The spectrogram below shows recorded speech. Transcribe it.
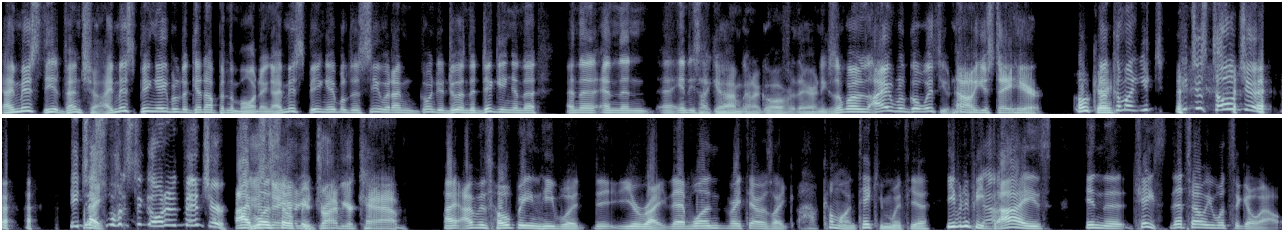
I miss the adventure. I miss being able to get up in the morning. I miss being able to see what I'm going to do in the digging and the and the and then uh, Andy's like, yeah, I'm going to go over there, and he goes, well, I will go with you. No, you stay here. Oh, Okay. come on, you he just told you. He just Right. wants to go on an adventure. I You was here, You drive your cab. I, I was hoping he would. You're right. That one right there, I was like, oh, come on, take him with you. Even if he Yeah. dies in the chase, that's how he wants to go out.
